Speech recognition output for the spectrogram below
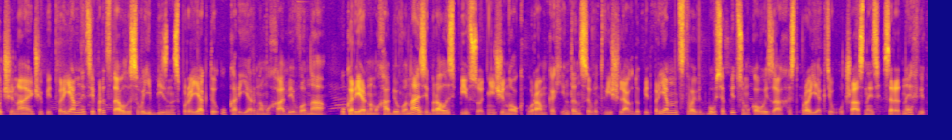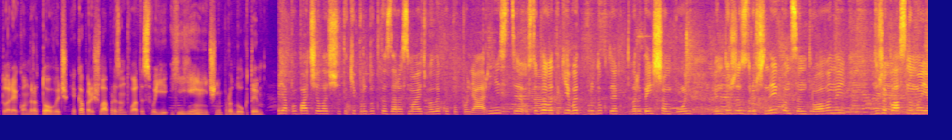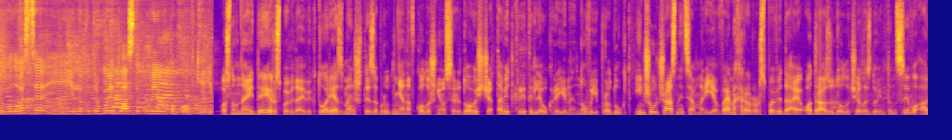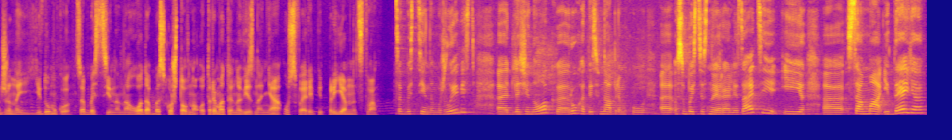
починаючі підприємниці представили свої бізнес-проєкти у кар'єрному хабі. Вона у кар'єрному хабі вона зібрались півсотні жінок. У рамках інтенсиву Твій шлях до підприємництва відбувся підсумковий захист проєктів учасниць. Серед них Вікторія Кондратович, яка прийшла презентувати свої гігієнічні продукти. Я побачила, що такі продукти зараз мають велику популярність, особливо такий вид продукту, як твердий шампунь. Він дуже зручний, концентрований, дуже класно миє волосся і не потребує пластикової упаковки. Основна ідея, розповідає Вікторія, зменшити забруднення навколишнього середовища та відкрити для України новий продукт. Інша учасниця Марія Венгер розповідає, одразу долучилась до інтенсиву, адже на її думку це безцінна нагода безкоштовно отримати нові знання у сфері підприємництва. Це безцінна можливість е, для жінок е, рухатись в напрямку е, особистісної реалізації, і сама ідея.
